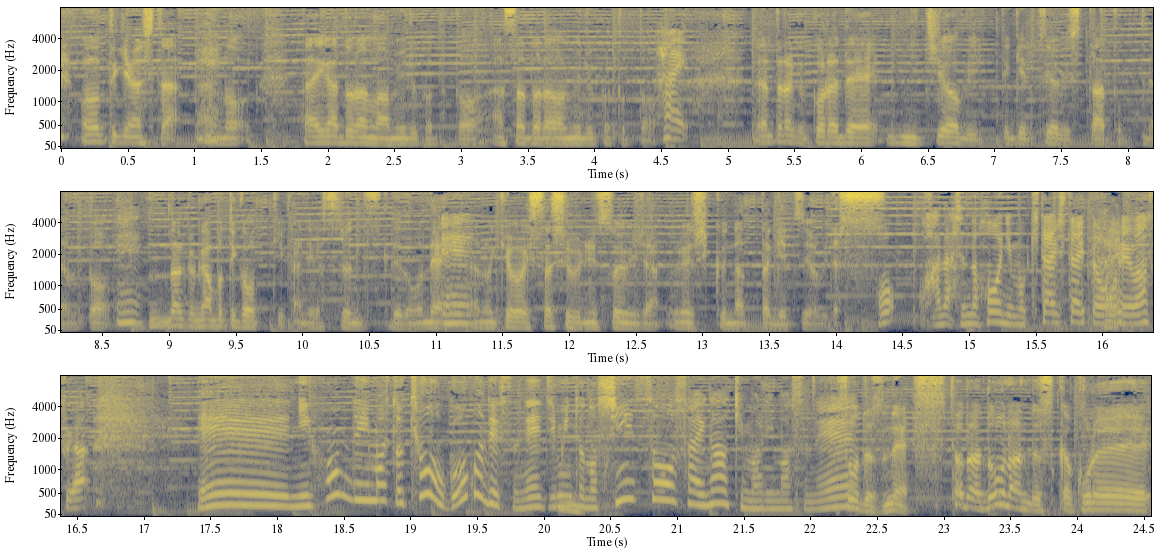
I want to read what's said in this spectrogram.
戻ってきました。あの大河ドラマを見ることと朝ドラを見ることと、はい。なんとなくこれで日曜日って月曜日スタートってなると、ええ。なんか頑張っていこうっていう感じがするんですけれどもね、ええ。あの今日は久しぶりにそういう意味じゃ嬉しくなった月曜日です。おお話の方にも期待したいと思いますが、えー日本で言いますと今日午後ですね自民党の新総裁が決まりますね、そうですね。ただどうなんですか？これ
